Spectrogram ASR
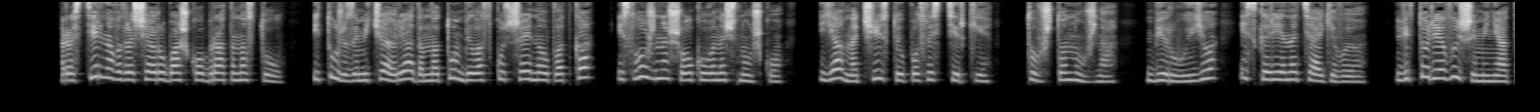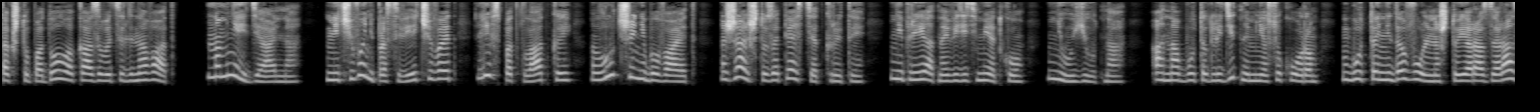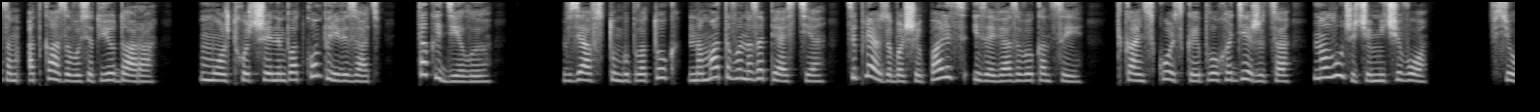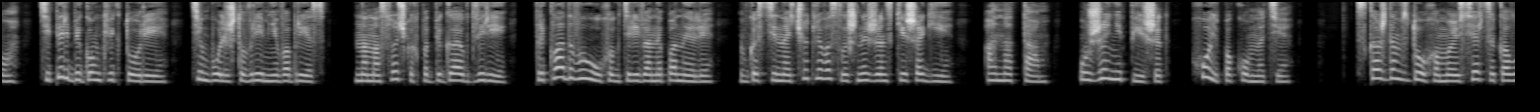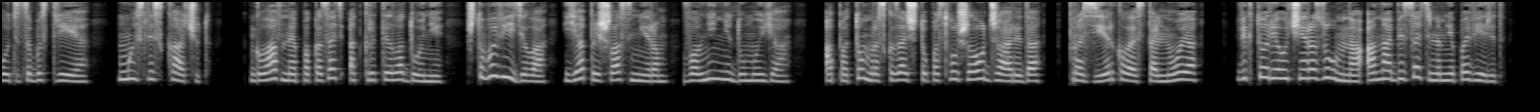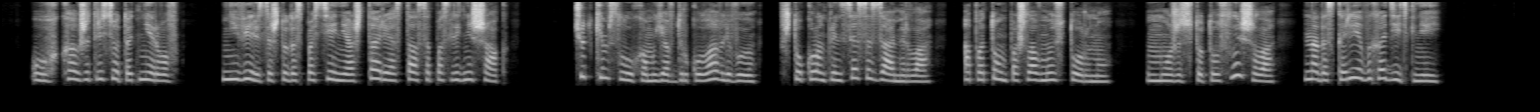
Растерянно возвращаю рубашку обратно на стол и тут же замечаю рядом на тумбе лоскут шейного платка и сложенную шелковую ночнушку, явно чистую после стирки. То, что нужно. Беру ее и скорее натягиваю. Виктория выше меня, так что подол оказывается длинноват. Но мне идеально. Ничего не просвечивает, лиф с подкладкой. Лучше не бывает. Жаль, что запястья открыты. Неприятно видеть метку. Неуютно. Она будто глядит на меня с укором, будто недовольна, что я раз за разом отказываюсь от ее дара. Может, хоть шейным платком перевязать? Так и делаю. Взяв с тумбы платок, наматываю на запястье, цепляю за большой палец и завязываю концы. Ткань скользкая и плохо держится, но лучше, чем ничего. Все, теперь бегом к Виктории, тем более, что времени в обрез. На носочках подбегаю к двери, прикладываю ухо к деревянной панели. В гостиной отчетливо слышны женские шаги. Она там. Уже не пишет. Ходит по комнате. С каждым вздохом мое сердце колотится быстрее. Мысли скачут. Главное — показать открытые ладони, чтобы видела, я пришла с миром, в волнении думаю я. А потом рассказать, что послушала у Джареда, про зеркало и остальное. Виктория очень разумна, она обязательно мне поверит. Ох, как же трясет от нервов. Не верится, что до спасения Аштари остался последний шаг. Чутким слухом я вдруг улавливаю, что кронпринцесса замерла, а потом пошла в мою сторону. Может, что-то услышала? Надо скорее выходить к ней.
